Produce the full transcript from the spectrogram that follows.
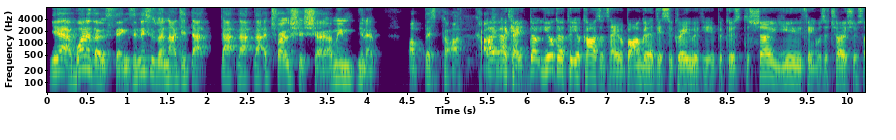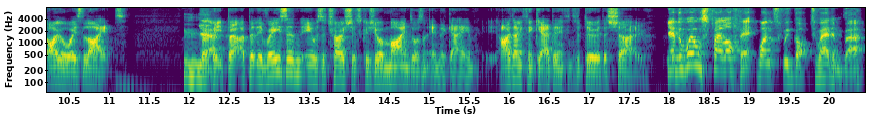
yeah, one of those things. And this is when I did that that that that atrocious show. I mean, you know, I'll, let's put our cards. on I, the okay, table. you're going to put your cards on the table, but I'm going to disagree with you because the show you think was atrocious, I always liked. Yeah. But, but, but the reason it was atrocious because your mind wasn't in the game. I don't think it had anything to do with the show. yeah, the wheels fell off it once we got to Edinburgh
